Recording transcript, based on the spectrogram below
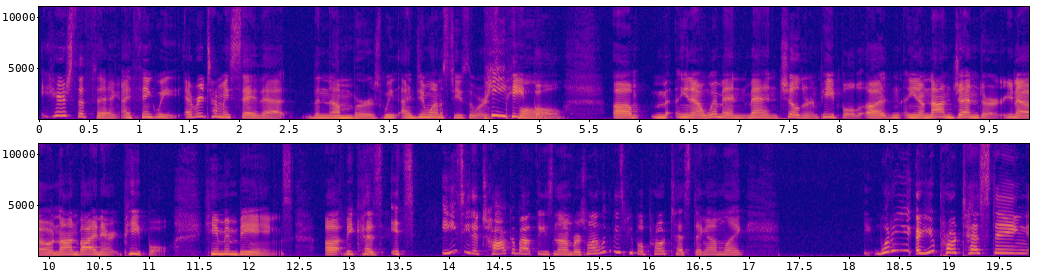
here's the thing: I think we every time we say that the numbers, we I do want us to use the word People. Um, you know, women, men, children, people, uh, you know, non-gender, you know, non-binary people, human beings, uh, because it's easy to talk about these numbers. When I look at these people protesting, I'm like, what are you are you protesting?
